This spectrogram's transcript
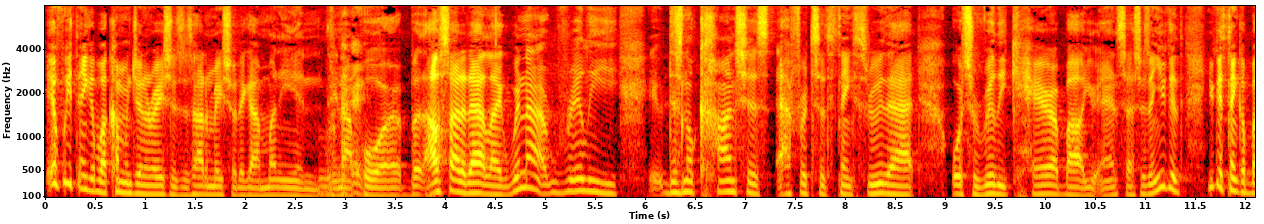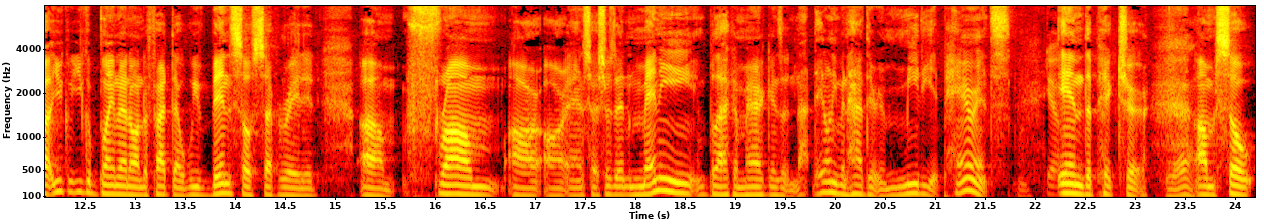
if we think about coming generations is how to make sure they got money and they're not poor. But outside of that like we're not really there's no conscious effort to think through that or to really care about your ancestors. And you could you could think about you could you could blame that on the fact that we've been so separated um, from our our ancestors. And many black americans are not they don't even have their immediate parents Yeah. in the picture. Yeah. um, so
